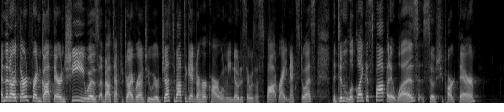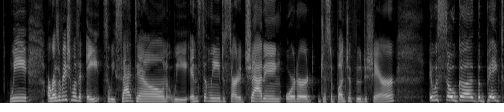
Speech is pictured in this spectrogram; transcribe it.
And then our third friend got there and she was about to have to drive around too. We were just about to get into her car when we noticed there was a spot right next to us that didn't look like a spot, but it was. So she parked there. We our reservation was at 8, so we sat down, we instantly just started chatting, ordered just a bunch of food to share. It was so good. The baked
